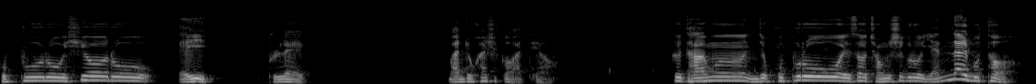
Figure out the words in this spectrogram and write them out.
고프로 히어로 8 블랙 만족하실 것 같아요. 그 다음은 이제 고프로에서 정식으로 옛날부터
